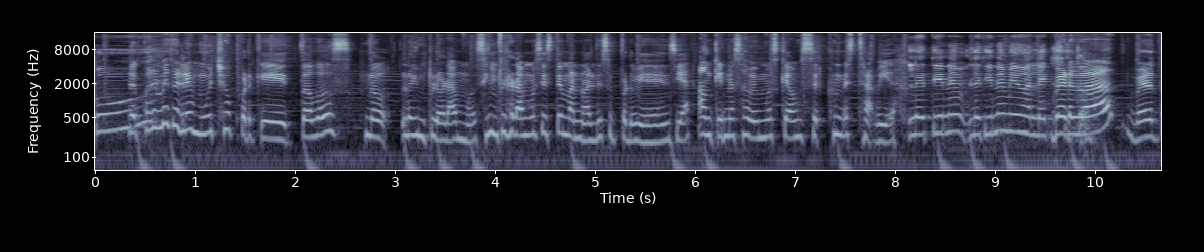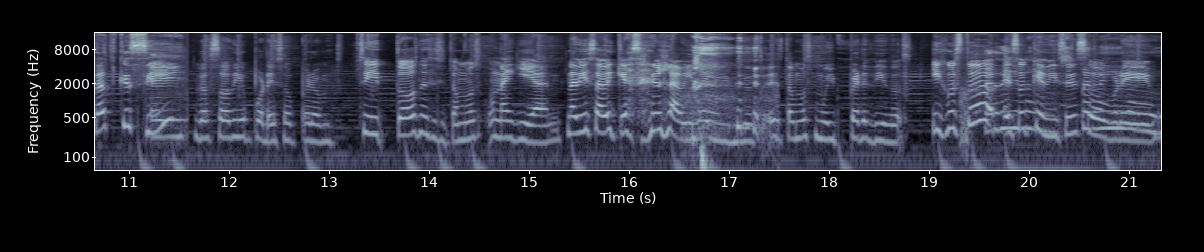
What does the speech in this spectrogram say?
¿Por? Lo cual me duele mucho porque todos lo, lo imploramos, imploramos este manual de supervivencia, aunque no sabemos qué vamos a hacer con nuestra vida. Le tiene, le tiene miedo al éxito. ¿Verdad? ¿Verdad que sí? Ey. Los odio por eso, pero sí, todos necesitamos una guía. Nadie sabe qué hacer en la vida y estamos muy perdidos. Y justo eso que dices sobre...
